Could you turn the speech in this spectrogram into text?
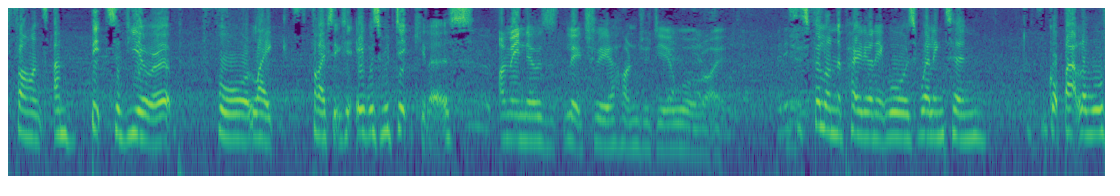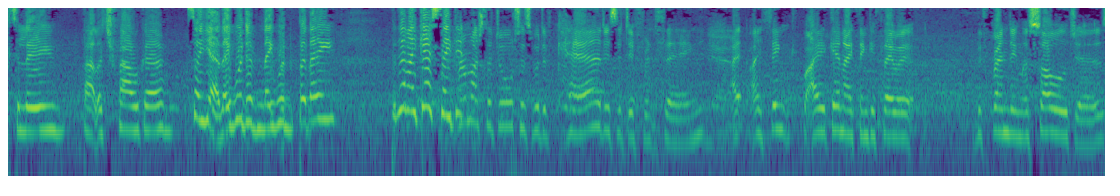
France and bits of Europe for like five, six years. It was ridiculous. I mean, there was literally a hundred year war, right? But this yeah. is full on Napoleonic Wars, Wellington, got Battle of Waterloo, Battle of Trafalgar. So yeah, they would have, they would, but they. But then I guess they did. How much the daughters would have cared is a different thing. Yeah. I, I think, but again, I think if they were befriending the soldiers,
